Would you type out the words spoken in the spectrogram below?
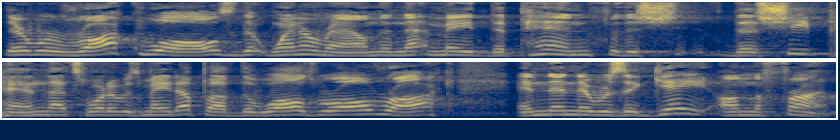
there were rock walls that went around, and that made the pen for the, sh- the sheep pen. That's what it was made up of. The walls were all rock, and then there was a gate on the front.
